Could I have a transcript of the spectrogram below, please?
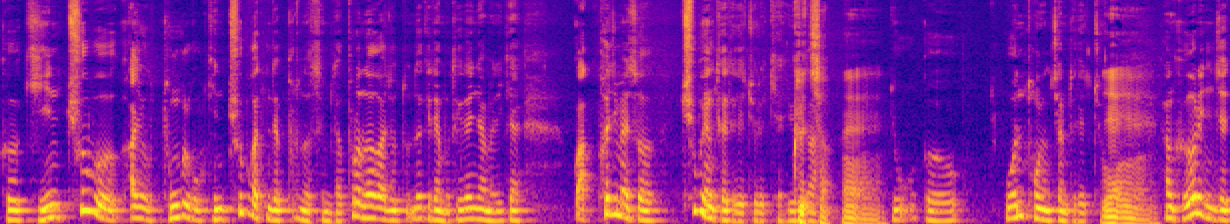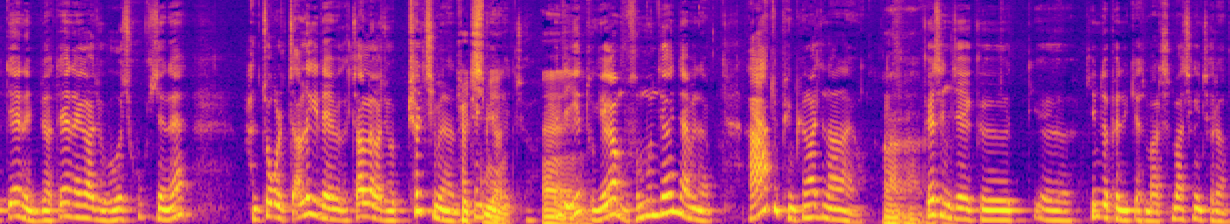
그 긴 튜브 아주 둥글고 긴 튜브 같은 데 불어 넣습니다. 불어 넣어가지고 또 넣게 되면 어떻게 되냐면 이렇게 꽉 퍼지면서 튜브 형태가 되겠죠. 이렇게 유리가. 그렇죠. 요- 그 원통형처럼 되겠죠. 예, 예. 그럼 그걸 이제 떼냅니다. 떼내가지고 그것이 굳기 전에 한쪽을 자르게 되면 잘라가지고 펼치면 펼치면. 팽팽하겠죠. 예. 근데 이게 두 개가 무슨 문제가 있냐면 아주 팽팽하진 않아요. 아, 아. 그래서 이제 그, 어, 김 대표님께서 말씀하신 것처럼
